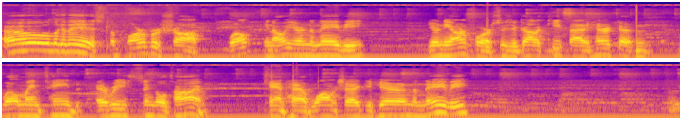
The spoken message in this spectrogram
Oh, look at this, the barber shop. Well, you know, you're in the Navy, you're in the Armed Forces, you gotta keep that haircut well maintained every single time. Can't have long shaggy hair in the Navy. Look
